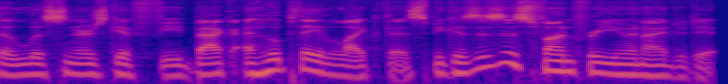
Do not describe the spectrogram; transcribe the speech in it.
the listeners give feedback, I hope they like this because this is fun for you and I to do.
